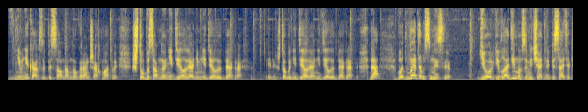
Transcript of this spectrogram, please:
в дневниках записал намного раньше Ахматовой. Что бы со мной ни делали, они мне делают биографию. Или что бы ни делали, они делают биографию. Да? Вот в этом смысле Георгий Владимиров, замечательный писатель,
